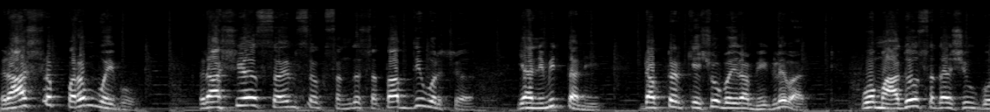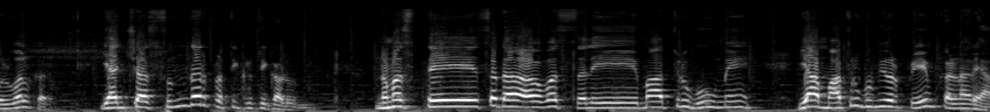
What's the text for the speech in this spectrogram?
राष्ट्र परम वैभव राष्ट्रीय स्वयंसेवक संघ शताब्दी वर्ष या निमित्ताने डॉक्टर केशव बैराम हेगडेवार व माधव सदाशिव गोलवलकर यांच्या सुंदर प्रतिकृती काढून नमस्ते सदा वत्सले मातृभूमे या मातृभूमीवर प्रेम करणाऱ्या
